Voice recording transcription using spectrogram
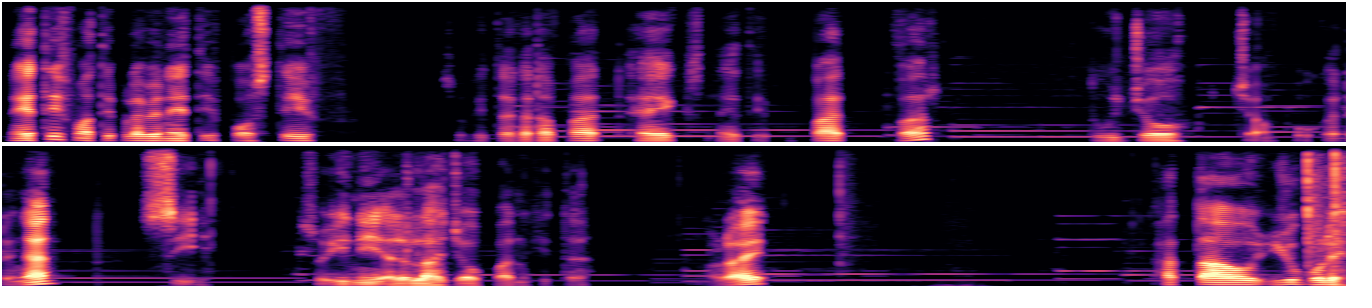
Negatif multiply by negatif positif. So kita akan dapat X negatif 4 per 7 campur dengan C. So ini adalah jawapan kita. Alright. Atau you boleh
